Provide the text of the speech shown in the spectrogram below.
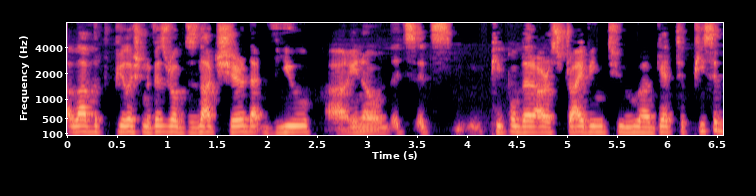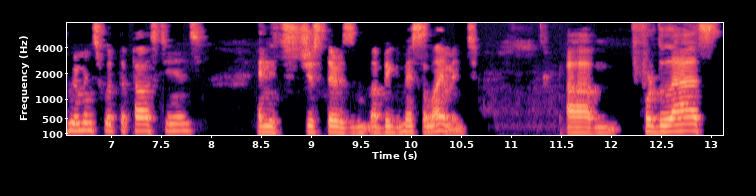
a lot of the population of Israel does not share that view. Uh, you know, it's it's people that are striving to uh, get to peace agreements with the Palestinians, and it's just there's a big misalignment. Um, for the last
